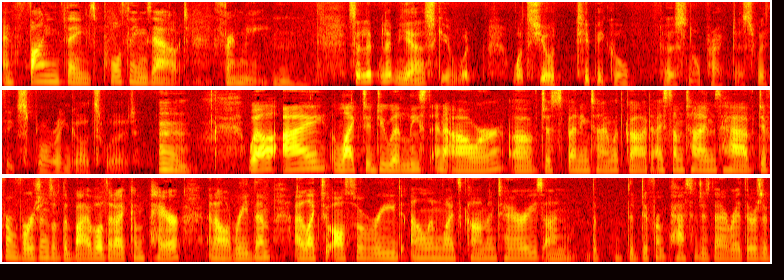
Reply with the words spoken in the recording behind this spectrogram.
and find things, pull things out for me. Mm-hmm. So let, let me ask you, what, what's your typical personal practice with exploring God's Word? Mm. Well, I like to do at least an hour of just spending time with God. I sometimes have different versions of the Bible that I compare and I'll read them. I like to also read Ellen White's commentaries on the, the different passages that I read. There's a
